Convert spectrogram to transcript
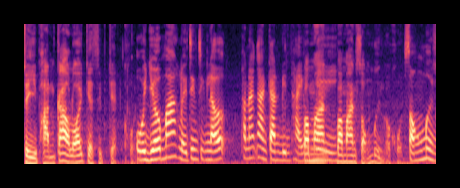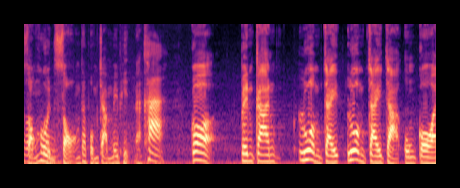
4,977 คน โอ้เยอะมากเลยจริง ๆ แล้วพนักงานการบินไทยปก็ระมาณมีประมาณ 20,000 กว่าคนสองหมื่นกว่าคน22,000ถ้าผมจำไม่ผิดนะค่ะ ก็เป็นการร่วมใจร่วมใจจากองค์กร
